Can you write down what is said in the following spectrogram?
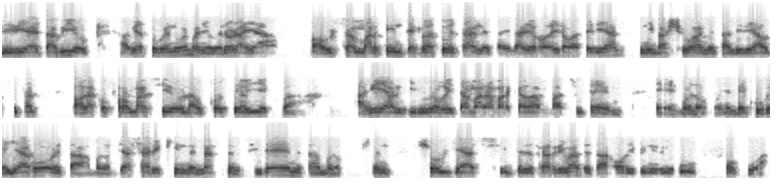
Lidia eta Biok abiatu genuen, baina gerora ja Baulzan Martin teklatuetan eta Hilario Rodeiro baterian, ni basuan eta Lidia hau ba, formazio laukote horiek, ba, agian idurogeita mara markadan batzuten e, bueno, beku gehiago, eta, bueno, jasarekin den nazten ziren, eta, bueno, zen soul jazz interesgarri bat, eta hori bini dugu fokua.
